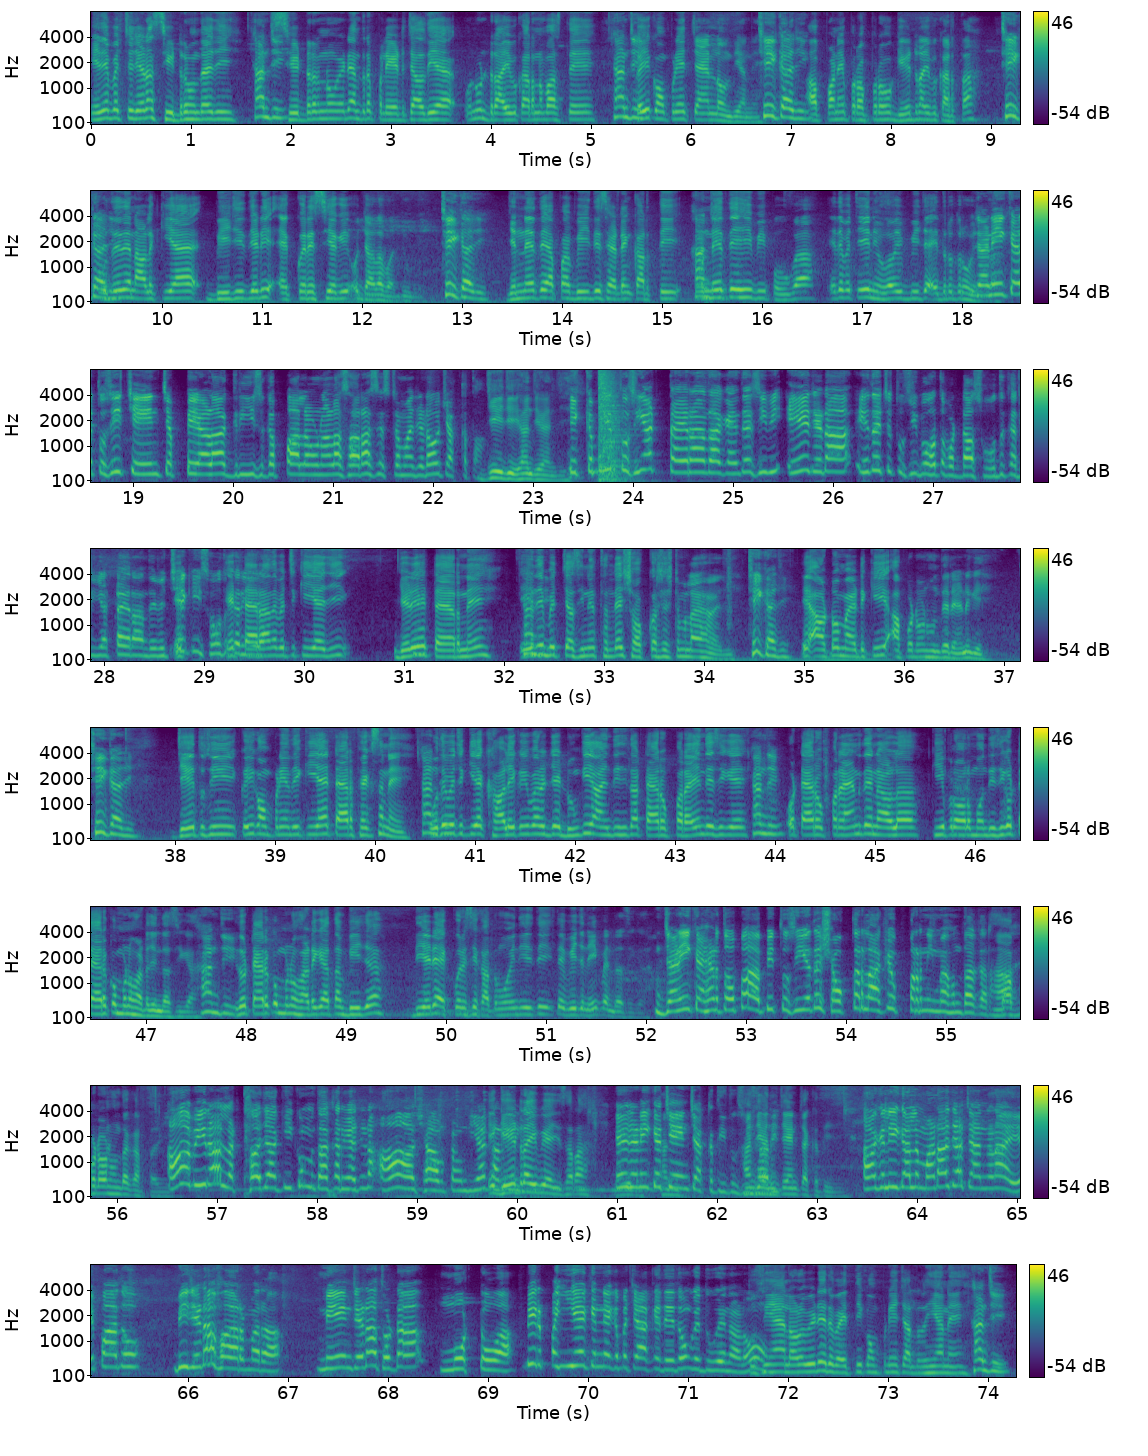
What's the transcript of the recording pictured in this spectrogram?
ਇਹਦੇ ਵਿੱਚ ਜਿਹੜਾ ਸੀਡਰ ਹੁੰਦਾ ਜੀ ਹਾਂਜੀ। ਸੀਡਰ ਨੂੰ ਜਿਹੜੇ ਅੰਦਰ ਪਲੇਟ ਚੱਲਦੀ ਹੈ ਉਹਨੂੰ ਡਰਾਈਵ ਕਰਨ ਵਾਸਤੇ ਕਈ ਕੰਪਨੀਆਂ ਚੈਨ ਲਾਉਂਦੀਆਂ ਨੇ। ਠੀਕ ਆ ਜੀ। ਆਪਾਂ ਨੇ ਪ੍ਰੋਪਰ ਉਹ ਗੇਅਰ ਡਰਾਈਵ ਕਰਤਾ। ਠੀਕ ਆ ਜੀ। ਉਹਦੇ ਦੇ ਨਾਲ ਕੀ ਹੈ ਬੀਜ ਦੀ ਜਿਹੜੀ ਐਕੂਰੇਸੀ ਹੈਗੀ ਉਹ ਜ਼ਿਆਦਾ ਵੱਧ ਜੂਗੀ ਠੀਕ ਆ ਜੀ। ਜਿੰਨੇ ਤੇ ਆਪਾਂ ਬੀਜ ਦੀ ਸੈਟਿੰਗ ਕਰਤੀ ਉਹਨੇ ਤੇ ਹੀ ਵੀ ਪਊਗਾ। ਇਹਦੇ ਵਿੱਚ ਇਹ ਨਹੀਂ ਹੋਊਗਾ ਵੀ ਬੀਜ ਇਧਰ ਉਧਰ ਹੋ ਜਾਏ ਜਾਣੀ ਕਿ ਤੁਸੀਂ ਚੇਨ ਚੱਪੇ ਵਾਲਾ ਗਰੀਸ ਗੱਪਾ ਲਾਉਣ ਵਾਲਾ ਸਾਰਾ ਸਿਸਟਮ ਆ ਜਿਹੜਾ ਉਹ ਚੱਕਤਾ। ਜੀ ਜੀ ਹਾਂਜੀ ਹਾਂਜੀ। ਇੱਕ ਵੀ ਤੁਸੀਂ ਆ ਟਾਇਰਾਂ ਦਾ ਕਹਿੰਦੇ ਸੀ ਵੀ ਇਹ ਜਿਹੜਾ ਇਹਦੇ ਚ ਤੁਸੀਂ ਬਹੁਤ ਵੱਡਾ ਸੋਧ ਕਰੀ ਆ ਟਾਇਰਾਂ ਦੇ ਵਿੱਚ। ਇਹ ਕੀ ਸੋਧ ਇਹ ਕਰੀ ਆ? ਟਾਇਰਾਂ ਦੇ ਵਿੱਚ ਕੀ ਹੈ ਜੀ? ਜਿਹੜੇ ਇਹ ਟਾਇਰ ਨੇ ਇਹਦੇ ਵਿੱਚ ਅਸੀਂ ਨੇ ਥੱਲੇ ਸ਼ੌਕਰ ਸਿਸਟਮ ਲਾਇਆ ਹੋਇਆ ਜੀ। ਠੀਕ ਆ ਜੀ। ਇਹ ਆਟੋਮੈਟਿਕ ਹੀ ਅਪ ਡਾਊਨ ਹੁੰਦੇ ਰਹਿਣਗੇ। ਠੀਕ ਆ ਜੀ। ਜੇ ਤੁਸੀਂ ਕਈ ਕੰਪਨੀਆਂ ਦੇ ਕੀ ਹੈ ਟਾਇਰ ਫਿਕਸ ਨੇ ਉਹਦੇ ਵਿੱਚ ਕੀ ਹੈ ਖਾਲੀ ਕਈ ਵਾਰ ਜੇ ਡੂੰਗੀ ਆ ਜਾਂਦੀ ਸੀ ਤਾਂ ਟਾਇਰ ਉੱਪਰ ਰਹਿ ਜਾਂਦੇ ਸੀਗੇ। ਉਹ ਟਾਇਰ ਉੱਪਰ ਰਹਿਣ ਦੇ ਨਾਲ ਕੀ ਪ੍ਰੋਬਲਮ ਹੁੰਦੀ ਸੀ ਉਹ ਟਾਇਰ ਘੁੰਮਣੋਂ ਹਟ ਜਾਂਦਾ ਸੀਗਾ। ਜਦੋਂ ਟਾਇਰ ਘੁੰਮਣੋਂ ਹਟ ਗਿਆ ਤਾਂ ਬੀਜ ਦੀ ਜਿਹੜੀ ਐਕੂਰੇਸੀ ਖਤਮ ਹੋ ਜਾਂਦੀ ਸੀ ਤੇ ਬੀਜ ਨਹੀਂ ਪੈਂਦਾ ਸੀਗਾ। ਜਾਣੀ ਕਹਿਣ ਤੋਂ ਭਾਵ ਵੀ ਤੁਸੀਂ ਇਹਦੇ ਸ਼ੌਕਰ ਲਾ ਕੇ ਉੱਪਰ ਨੀਵਾ ਹੁੰਦਾ ਹਾਂ ਕਰਤਾ ਅਪ ਡਾਊਨ ਹੁੰਦਾ ਕਰਤਾ ਜੀ। ਆ ਵੀਰਾ ਲੱਠਾ ਜਾ ਕੀ ਘੁੰਮਦਾ ਕਰਿਆ ਜਿਹੜਾ ਆ ਸ਼ਾਫਟ ਆਉਂਦੀ ਆ ਇਹ ਗੇਅਰ ਡਰਾਈਵ ਹੈ ਜੀ ਸਾਰਾ। ਇਹ ਜਾਣੀ ਕਿ ਚੇਨ ਚੱਕਤੀ ਤੁਸੀਂ ਹਾਂਜੀ ਹਾਂਜੀ ਚੇਨ ਚੱਕਤੀ ਜੀ। ਅਗਲੀ ਗੱਲ ਮਾੜਾ ਜਿਹਾ ਚਾਨਣਾ ਇਹ ਪਾ ਦਿਓ ਵੀ ਜਿਹੜਾ ਫਾਰਮਰ ਆ ਮੇਨ ਜਿਹੜਾ ਤੁਹਾਡਾ ਮੋਟੋ ਆ ਵੀ ਰੁਪਈਏ ਕਿੰਨੇ ਕ ਬਚਾ ਕੇ ਦੇ ਦੋਗੇ ਦੂਏ ਨਾਲੋਂ? ਤੁਸੀਂ ਐ ਲਾ ਲਓ ਜਿਹੜੇ ਰਵਾਇਤੀ ਕੰਪਨੀਆਂ ਚੱਲ ਰਹੀਆਂ ਨੇ ਹਾਂਜੀ।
